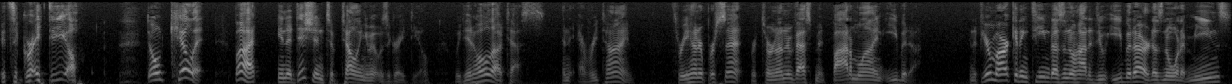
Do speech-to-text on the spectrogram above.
It's a great deal. Don't kill it. But in addition to telling him it was a great deal, we did holdout tests, and every time, 300% return on investment, bottom line EBITDA. And if your marketing team doesn't know how to do EBITDA or doesn't know what it means,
